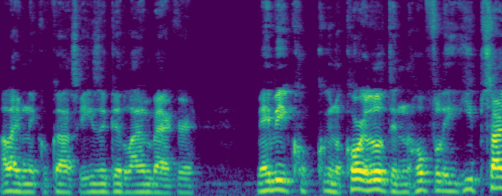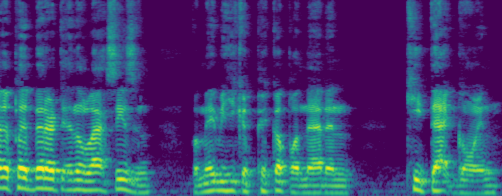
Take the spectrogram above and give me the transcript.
I like Nick Kwiatkoski. He's a good linebacker. Maybe, you know, Cory Littleton, hopefully, he started to play better at the end of last season, but maybe he could pick up on that and keep that going.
